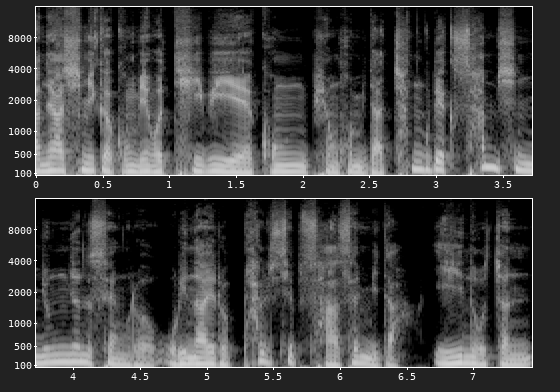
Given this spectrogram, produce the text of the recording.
안녕하십니까 공병호 TV의 공평호입니다. 1936년생으로 우리 나이로 84세입니다. 이노 전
